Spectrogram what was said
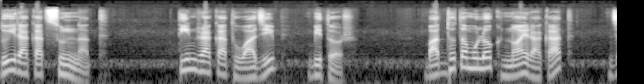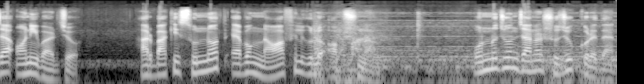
দুই রাকাত সুন্নাত, তিন রাকাত ওয়াজিব বিতর। বাধ্যতামূলক নয় রাকাত যা অনিবার্য। আর বাকি সুন্নত এবং নাওয়াফিলগুলো অপশনাল অন্যজন জানার সুযোগ করে দেন।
